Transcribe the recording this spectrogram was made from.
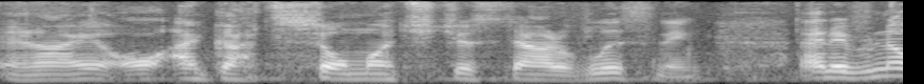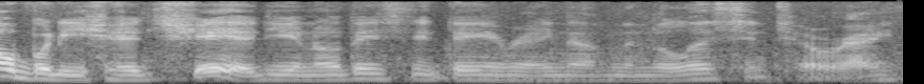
and I I got so much just out of listening. And if nobody had shared, you know, they they ain't nothing to listen to, right?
